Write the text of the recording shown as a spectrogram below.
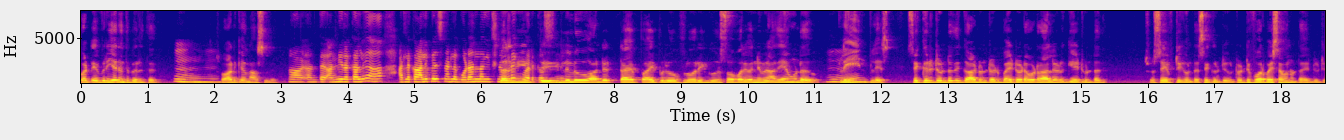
బట్ ఎవ్రీ ఇయర్ ఇంత పెరుగుతుంది. సో వాడికే లాస్ లేదు. అంత అన్ని రకాలుగా అట్లా ఖాళీ ప్లేస్ అట్లా గోడౌన్ లాగా ఇచ్చినా ఇల్లులు అంటే పైపులు ఫ్లోరింగ్ సోఫాలు ఇవన్నీ అదేం ఉండదు. Plain place. సెక్యూరిటీ ఉంటుంది గార్డ్ ఉంటాడు బయట వాడు ఎవడు రాలేడు గేట్ ఉంటుంది. సో సేఫ్టీగా ఉంటుంది security. Twenty four by seven ఉంటుంది డ్యూటీ.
